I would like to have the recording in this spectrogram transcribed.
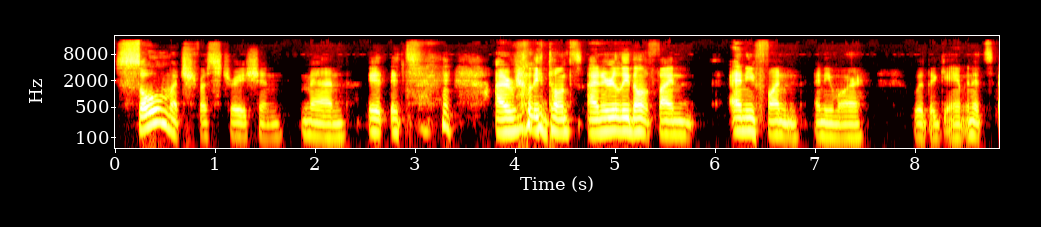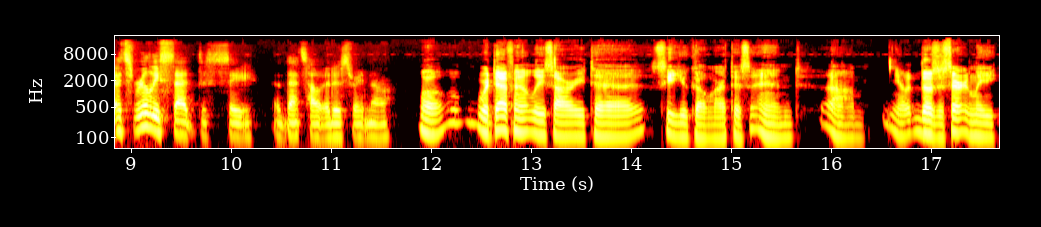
so much frustration, man. It it's I really don't I really don't find any fun anymore with the game, and it's it's really sad to say that that's how it is right now. Well, we're definitely sorry to see you go, Arthis, and um, you know those are certainly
